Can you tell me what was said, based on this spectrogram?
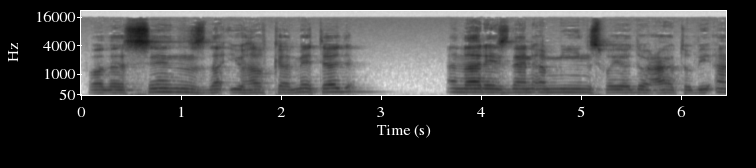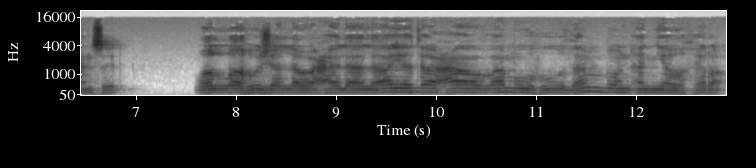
for the sins that you have committed, and that is then a means for your dua to be answered. والله جل وعلا لا يتعاظمه ذنب أن يغفر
